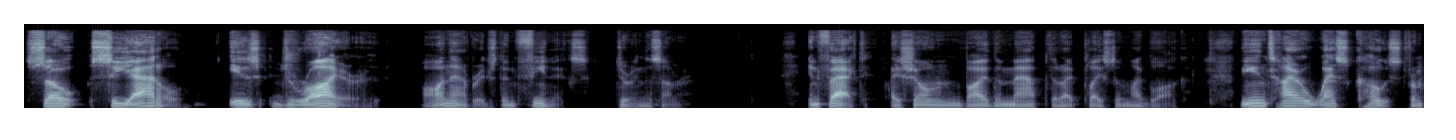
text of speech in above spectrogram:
So Seattle is drier on average than Phoenix during the summer. In fact, as shown by the map that I placed on my blog, the entire West Coast, from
